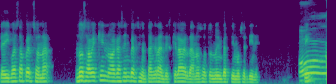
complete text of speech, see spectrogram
le dijo a esta persona, no sabe que no haga esa inversión tan grande, es que la verdad nosotros no invertimos el dinero, ¿sí? Oh,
